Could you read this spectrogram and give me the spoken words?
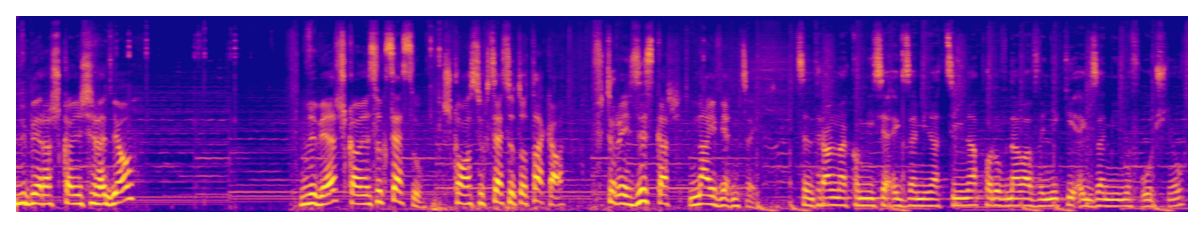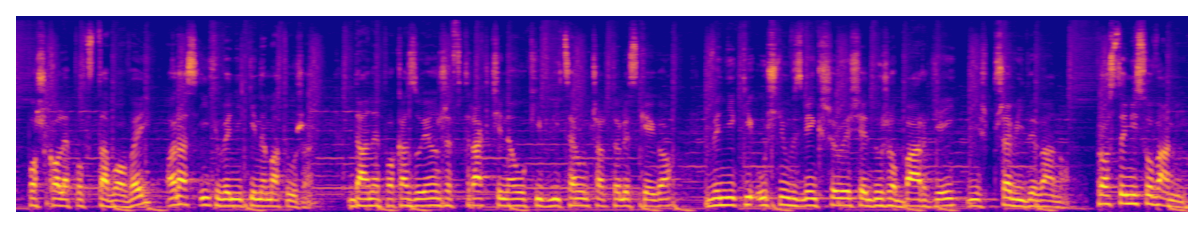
Wybierasz szkołę średnią? Wybierz szkołę sukcesu. Szkoła sukcesu to taka, w której zyskasz najwięcej. Centralna Komisja Egzaminacyjna porównała wyniki egzaminów uczniów po szkole podstawowej oraz ich wyniki na maturze. Dane pokazują, że w trakcie nauki w liceum Czartoryskiego wyniki uczniów zwiększyły się dużo bardziej niż przewidywano. Prostymi słowami,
